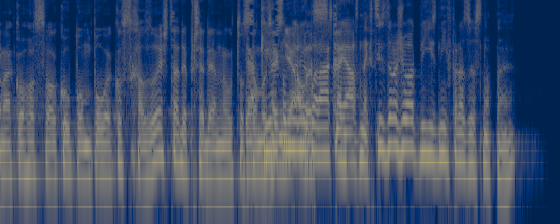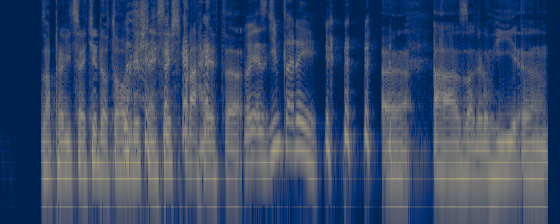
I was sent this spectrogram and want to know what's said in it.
na koho s velkou pompou jako schazuješ tady přede mnou, to jsem samozřejmě, ale panáka? tím, Já nechci zdražovat jízdný v Praze, snad ne? za prvý, co je ti do toho, když nejseš z Prahy. To, No jezdím tady. Eh, a za druhý, eh,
